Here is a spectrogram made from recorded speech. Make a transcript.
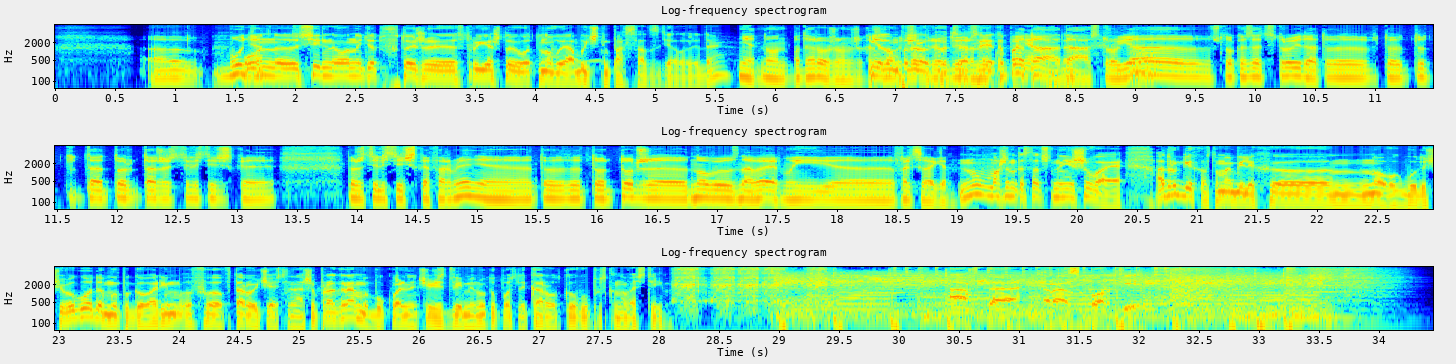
Будет... Он сильно, он идет в той же струе, что и вот новый обычный Passat сделали, да? Нет, но он подороже, он же Нет, он подороже, купе. это понятно, да, да, да, струя, но... что касается струи, да, то, то, то, то, то, та же стилистическое, тоже стилистическое оформление, то, то, тот же новый узнаваемый э, Volkswagen. Ну, машина достаточно нишевая. О других автомобилях новых будущего года мы поговорим в второй части нашей программы, буквально через две минуты после короткого выпуска новостей. Авторазборки.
